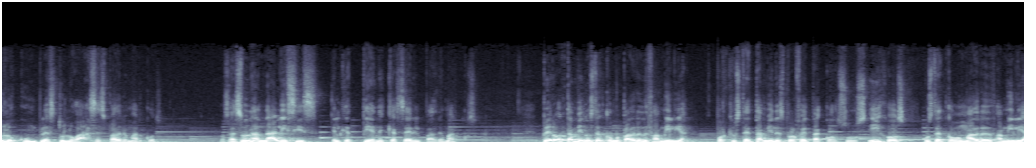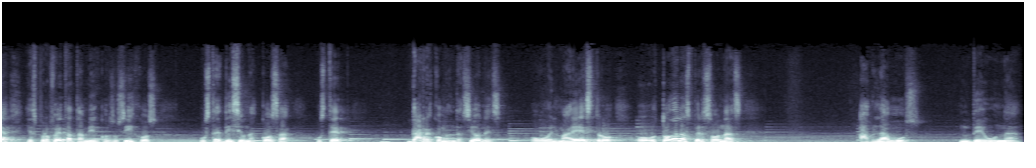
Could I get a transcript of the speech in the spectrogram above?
¿Tú lo cumples? ¿Tú lo haces, padre Marcos? O sea, es un análisis el que tiene que hacer el padre Marcos. Pero también usted como padre de familia, porque usted también es profeta con sus hijos, usted como madre de familia es profeta también con sus hijos. Usted dice una cosa, usted da recomendaciones, o el maestro, o todas las personas, hablamos de una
